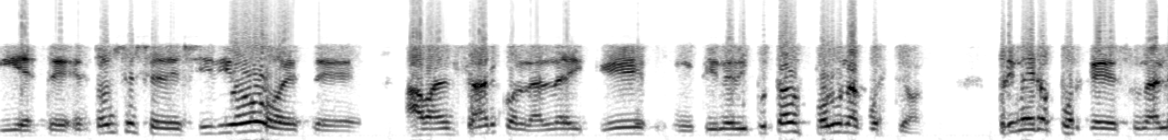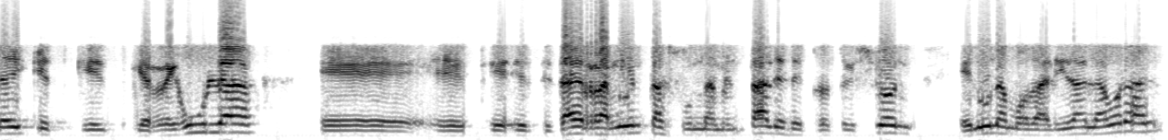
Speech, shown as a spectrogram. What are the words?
y este entonces se decidió este avanzar con la ley que eh, tiene diputados por una cuestión. Primero porque es una ley que, que, que regula, eh, eh, que da herramientas fundamentales de protección en una modalidad laboral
